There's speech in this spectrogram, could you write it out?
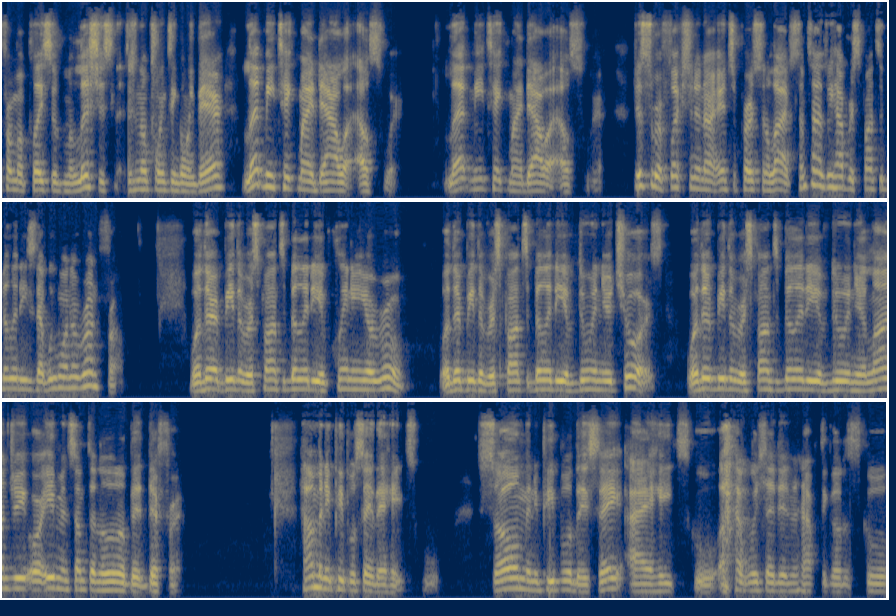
from a place of maliciousness. There's no point in going there. Let me take my dawah elsewhere. Let me take my dawah elsewhere. Just a reflection in our interpersonal lives. Sometimes we have responsibilities that we want to run from, whether it be the responsibility of cleaning your room, whether it be the responsibility of doing your chores, whether it be the responsibility of doing your laundry, or even something a little bit different. How many people say they hate school? so many people they say i hate school i wish i didn't have to go to school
